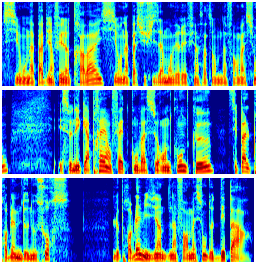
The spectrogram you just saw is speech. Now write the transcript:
si on n'a pas bien fait notre travail, si on n'a pas suffisamment vérifié un certain nombre d'informations. Et ce n'est qu'après, en fait, qu'on va se rendre compte que c'est pas le problème de nos sources. Le problème, il vient de l'information de départ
